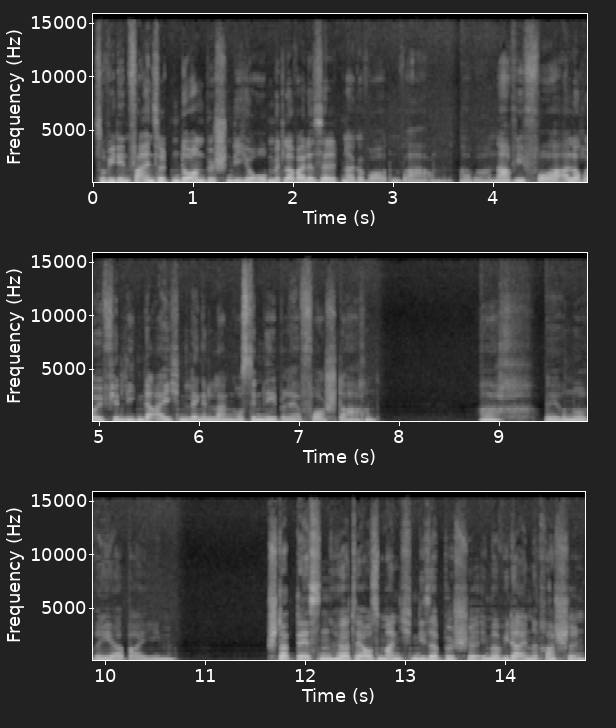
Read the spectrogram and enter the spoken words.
sowie den vereinzelten Dornbüschen, die hier oben mittlerweile seltener geworden waren, aber nach wie vor alle Häufchen liegende Eichenlängen lang aus dem Nebel hervorstachen. Ach, wäre nur Rea bei ihm. Stattdessen hörte er aus manchen dieser Büsche immer wieder ein Rascheln,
